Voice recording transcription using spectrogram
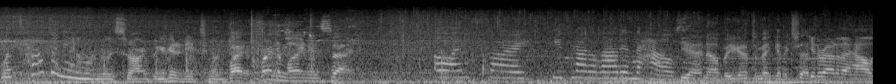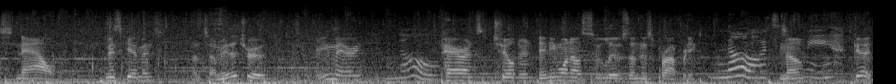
What's happening? I'm really sorry, but you're gonna need to invite a friend of mine inside. Oh, I'm sorry. He's not allowed in the house. Yeah, no, but you're gonna have to make an exception. Get her out of the house now. Miss Gibbons, now tell me the truth. Are you married? No. Parents, children, anyone else who lives on this property? No, it's just No? me. Good.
